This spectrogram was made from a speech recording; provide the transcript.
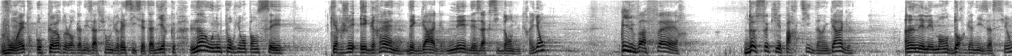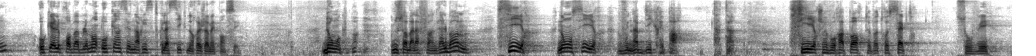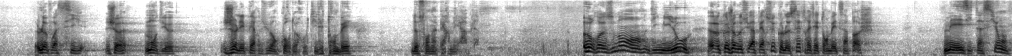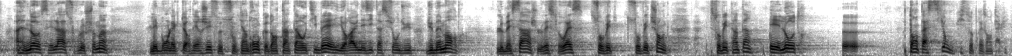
vont être au cœur de l'organisation du récit. C'est-à-dire que là où nous pourrions penser qu'Hergé égrène des gags nés des accidents du crayon, il va faire de ce qui est parti d'un gag un élément d'organisation auquel probablement aucun scénariste classique n'aurait jamais pensé. Donc, nous sommes à la fin de l'album. Sire, non, sire, vous n'abdiquerez pas. Tintin. Sire, je vous rapporte votre sceptre. Sauvé. Le voici, je, mon Dieu, je l'ai perdu en cours de route. Il est tombé de son imperméable. Heureusement, dit Milou, euh, que je me suis aperçu que le sceptre était tombé de sa poche. Mais hésitation, un os est là sur le chemin. Les bons lecteurs d'Hergé se souviendront que dans Tintin au Tibet, il y aura une hésitation du, même ordre. Le message, le SOS, sauver, Chang, sauver Tintin, et l'autre, euh, tentation qui se présente à lui.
